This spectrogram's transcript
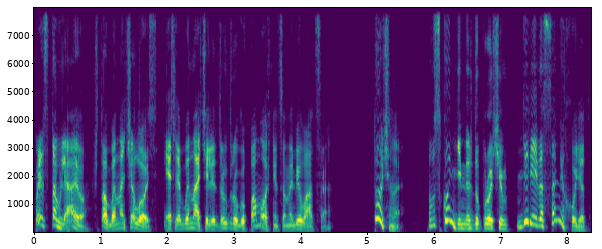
Представляю, что бы началось, если бы начали друг другу помощницы набиваться. Точно. В Скунде, между прочим, деревья сами ходят.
